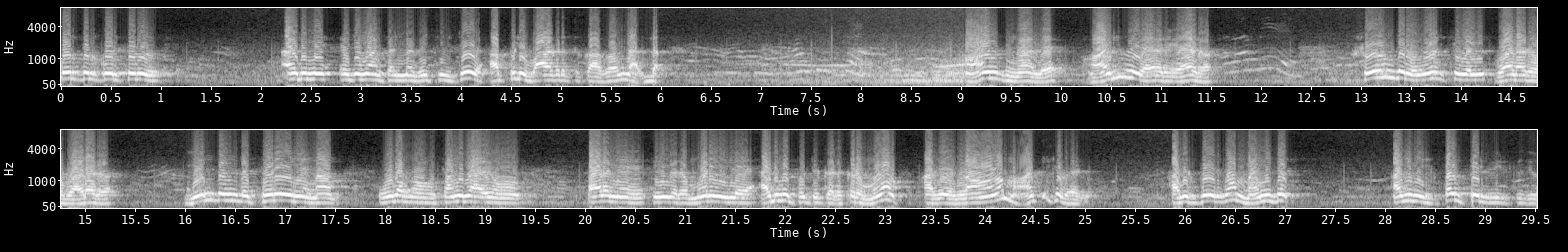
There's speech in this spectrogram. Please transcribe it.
ஒருத்தருக்கு ஒருத்தர் அடிமை எஜமான் தன்மை வச்சுக்கிட்டு அப்படி வாடுறதுக்காக அல்ல ஆனதுனால அறிவு ஏற ஏற. சுதந்திர உணர்ச்சிகள் வளர வளர எந்தெந்த துறையில நாம் உலகம் சமுதாயம் தலைமைங்கிற முறையில அடிமைப்பட்டு கிடக்கிறோமோ அதையெல்லாம் மாற்றிக்க வேண்டும். அதுக்கு பேர் தான் மனிதன். அறிவு பகுத்தறிவு இருக்குது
